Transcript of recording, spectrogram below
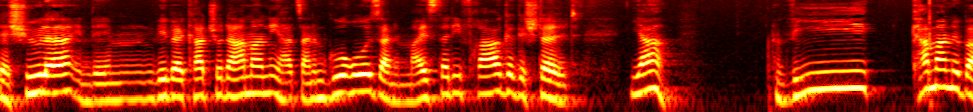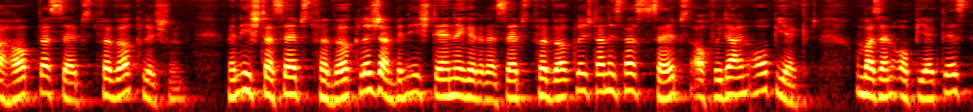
Der Schüler in dem Vivekachudamani hat seinem Guru, seinem Meister die Frage gestellt. Ja, wie kann man überhaupt das Selbst verwirklichen? Wenn ich das Selbst verwirkliche, dann bin ich derjenige, der das Selbst verwirklicht, dann ist das Selbst auch wieder ein Objekt. Und was ein Objekt ist,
